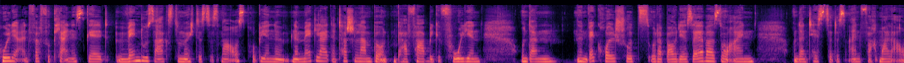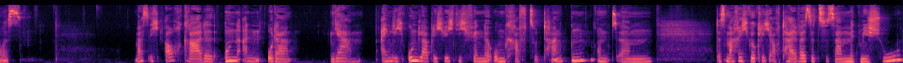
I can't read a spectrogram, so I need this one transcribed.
hol dir einfach für kleines Geld, wenn du sagst, du möchtest es mal ausprobieren, eine, eine Maglite, eine Taschenlampe und ein paar farbige Folien und dann einen Wegrollschutz oder bau dir selber so ein und dann teste das einfach mal aus. Was ich auch gerade unan oder ja eigentlich unglaublich wichtig finde, um Kraft zu tanken und ähm, das mache ich wirklich auch teilweise zusammen mit Michu.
